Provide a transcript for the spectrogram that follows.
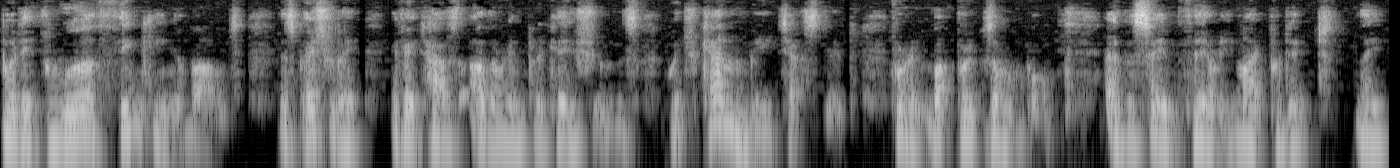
But it's worth thinking about, especially if it has other implications which can be tested. For, it, for example, uh, the same theory might predict the,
